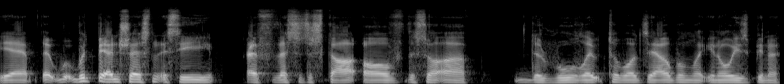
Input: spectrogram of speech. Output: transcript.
yeah, it w- would be interesting to see if this is the start of the sort of the rollout towards the album. Like you know, he's been a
